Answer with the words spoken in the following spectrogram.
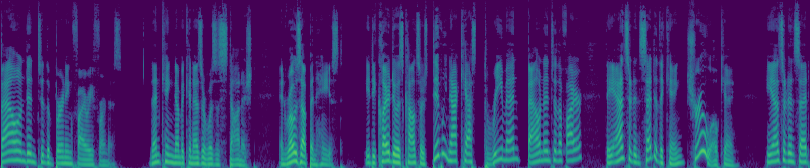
bound into the burning fiery furnace. Then King Nebuchadnezzar was astonished, and rose up in haste. He declared to his counselors, Did we not cast three men bound into the fire? They answered and said to the king, True, O king. He answered and said,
